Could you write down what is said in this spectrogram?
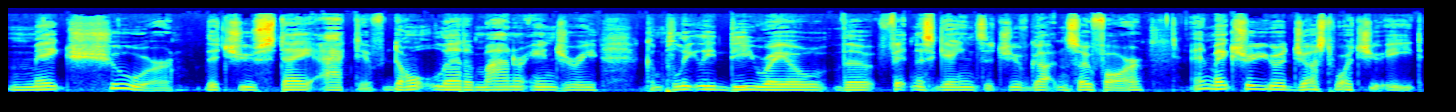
Make sure that you stay active. Don't let a minor injury completely derail the fitness gains that you've gotten so far. And make sure you adjust what you eat.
